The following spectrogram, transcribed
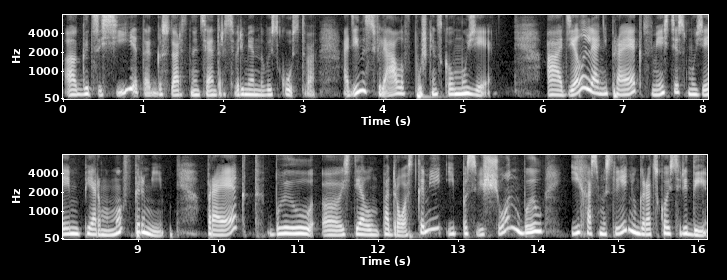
а, ГЦСИ, это Государственный центр современного искусства, один из филиалов Пушкинского музея. А делали они проект вместе с музеем Пермы в Перми. Проект был э, сделан подростками и посвящен был их осмыслению городской среды,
